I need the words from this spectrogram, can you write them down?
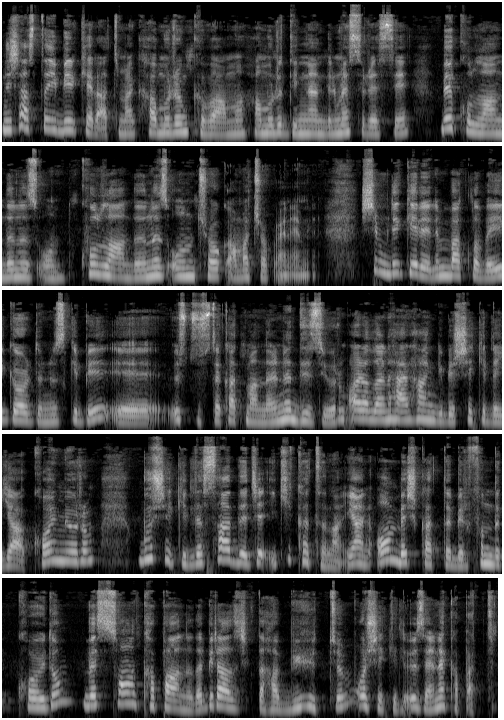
Nişastayı bir kere atmak, hamurun kıvamı, hamuru dinlendirme süresi ve kullandığınız un. Kullandığınız un çok ama çok önemli. Şimdi gelelim baklavayı gördüğünüz gibi e, üst üste katmanlarını diziyorum. Aralarına herhangi bir şekilde yağ koymuyorum. Bu şekilde sadece iki katına yani 15 katta bir fındık koydum ve son kapağını da birazcık daha büyüttüm. O şekilde üzerine kapattım.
